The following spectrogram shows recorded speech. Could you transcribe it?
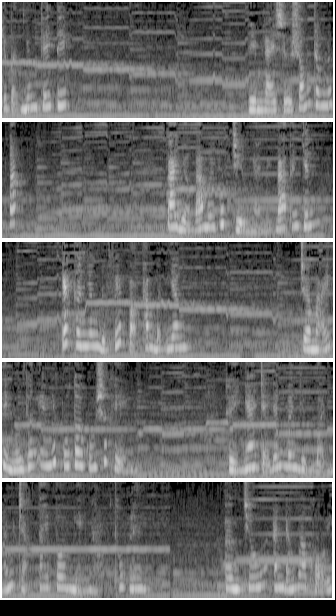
cho bệnh nhân kế tiếp. Tìm lại sự sống trong nước mắt. 3 giờ 30 phút chiều ngày 13 tháng 9 Các thân nhân được phép vào thăm bệnh nhân. Chờ mãi thì người thân yêu nhất của tôi cũng xuất hiện. Thùy Nga chạy đến bên giường bệnh nắm chặt tay tôi nghẹn ngào thốt lên. Ơn Chúa, anh đã qua khỏi,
